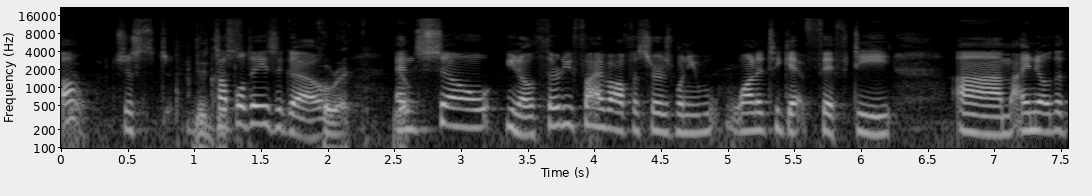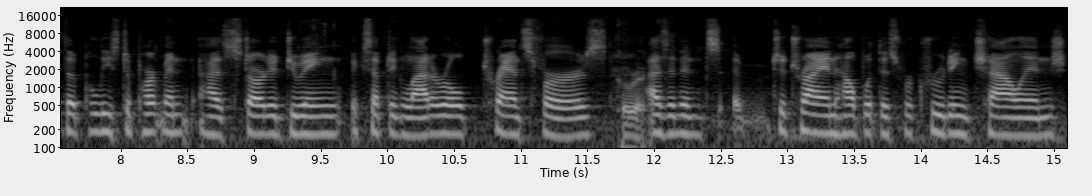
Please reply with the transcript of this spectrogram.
oh, just a couple just- days ago. correct. And so, you know, 35 officers when you wanted to get 50. Um, I know that the police department has started doing accepting lateral transfers Correct. as an ins- to try and help with this recruiting challenge.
